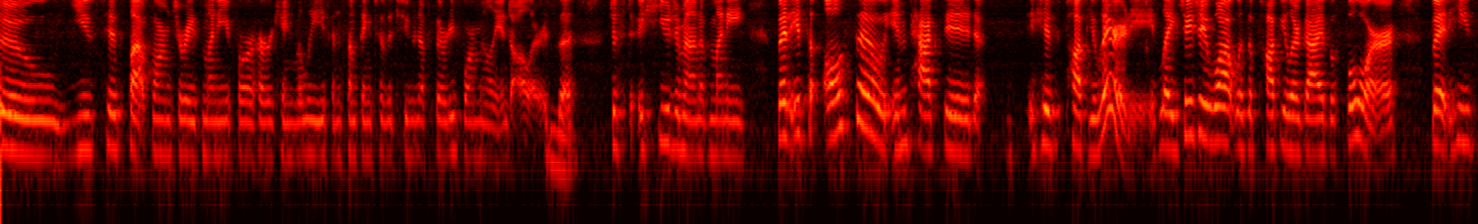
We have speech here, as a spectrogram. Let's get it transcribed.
who used his platform to raise money for hurricane relief and something to the tune of $34 million. Mhm. Uh, just a huge amount of money. But it's also impacted his popularity. Like JJ Watt was a popular guy before, but he's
